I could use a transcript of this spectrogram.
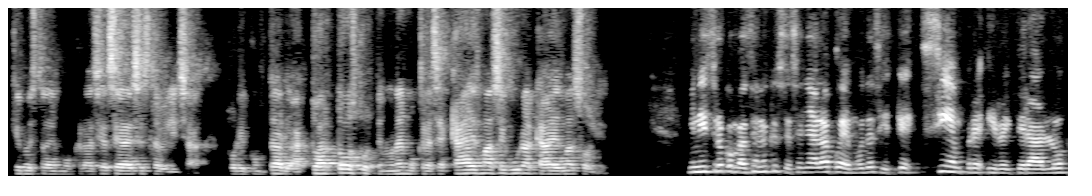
que nuestra democracia sea desestabilizada. Por el contrario, actuar todos por tener una democracia cada vez más segura, cada vez más sólida. Ministro, con base en lo que usted señala, podemos decir que siempre, y reiterarlo,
